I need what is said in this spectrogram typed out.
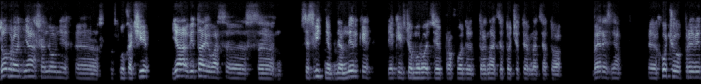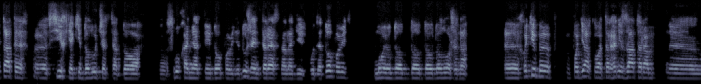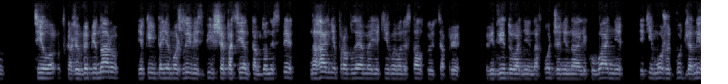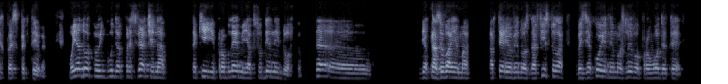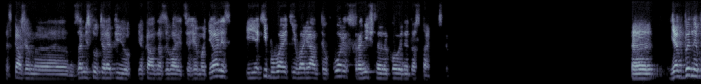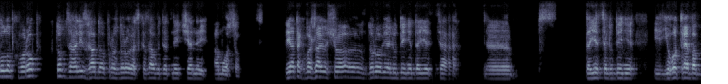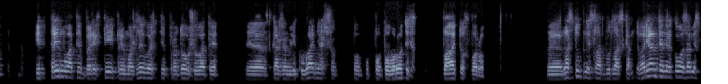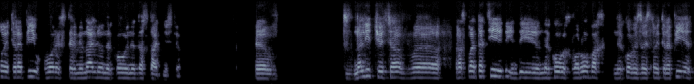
Доброго дня, шановні е, слухачі. Я вітаю вас е, з Всесвітнім днем нирки, який в цьому році проходить 13-14 березня. Е, хочу привітати е, всіх, які долучаться до слухання цієї доповіді. Дуже інтересна, надіюсь, буде доповідь мною до, до, до, доложена. Е, хотів би подякувати організаторам е, цього, скажімо, вебінару, який дає можливість більше пацієнтам донести нагальні проблеми, якими вони сталкуються при відвідуванні, знаходженні на лікуванні, які можуть бути для них перспективи. Моя доповідь буде присвячена такій проблемі, як судинний доступ. Це, е, як називаємо артеріовенозна фістула, без якої неможливо проводити скажімо, е, замісну терапію, яка називається гемодіаліз, і які бувають і варіанти у хворих з хронічною ликовою недостатністю. Е, Якби не було б хвороб, хто б взагалі згадував про здоров'я, сказав видатний вчений Амосов. Я так вважаю, що е, здоров'я людині дається, дається людині, і його треба підтримувати, берегти при можливості продовжувати, е, скажімо, лікування, щоб побороти багато хвороб. Е, Наступний слайд, будь ласка, варіанти нирково-замісної терапії у хворих з термінальною нирковою недостатністю. Е, Налічується в трансплантації і ниркових хворобах, ниркової завісної терапії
